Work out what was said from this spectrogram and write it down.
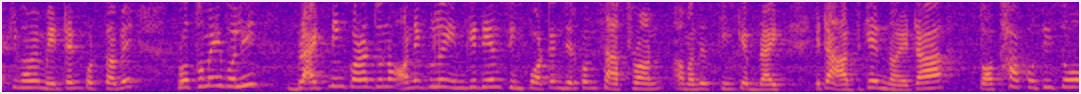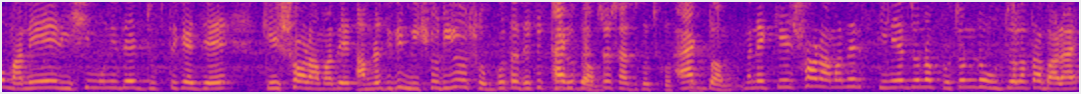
একইভাবে মেনটেন করতে হবে। প্রথমেই বলি ব্রাইটনিং করার জন্য অনেকগুলো ইনগ্রিডিয়েন্টস ইম্পর্টেন্ট যেরকম স্যাফরন আমাদের স্কিনকে ব্রাইট এটা আজকের নয়, এটা তথাকথিত মানে ঋষি মুনিদের যুগ থেকে যে কেশর আমাদের আমরা যদি মিশরীয় সভ্যতা দেখি একদম। সাজগোজ করছে একদম। মানে কেশর আমাদের স্কিনের জন্য প্রচণ্ড উজ্জ্বলতা বাড়ায়।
